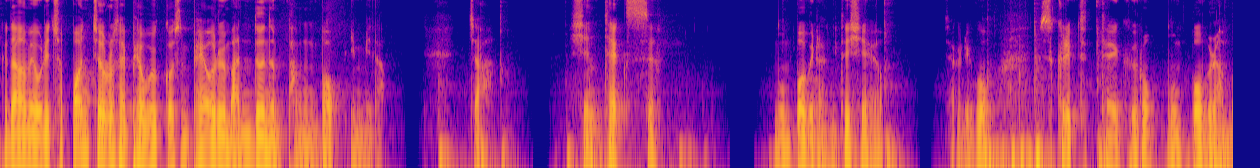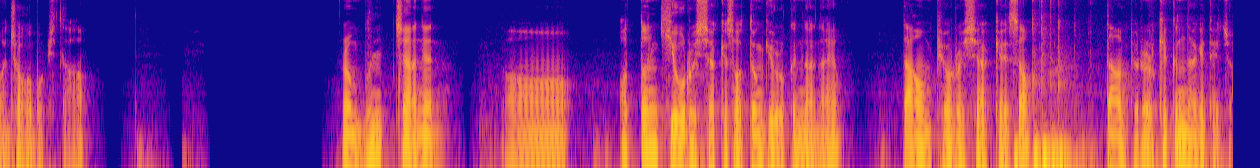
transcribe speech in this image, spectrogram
그 다음에 우리 첫 번째로 살펴볼 것은 배열을 만드는 방법입니다. 자, syntax 문법이라는 뜻이에요. 자, 그리고 script tag로 문법을 한번 적어 봅시다. 그럼 문자는 어, 어떤 기호로 시작해서 어떤 기호로 끝나나요? 따옴표로 시작해서 다운표로 이렇게 끝나게 되죠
